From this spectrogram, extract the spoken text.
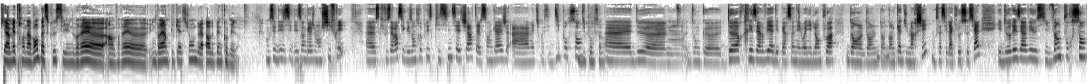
qui est à mettre en avant parce que c'est une vraie, euh, un vrai, une vraie implication de la part de pleine commune. Donc c'est des, des, engagements chiffrés. Euh, ce qu'il faut savoir, c'est que les entreprises qui signent cette charte, elles s'engagent à mettre, je crois que c'est 10%, 10%. Euh, de, euh, donc, d'heures réservées à des personnes éloignées de l'emploi dans, dans, dans, le cadre du marché. Donc ça, c'est la clause sociale. Et de réserver aussi 20%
